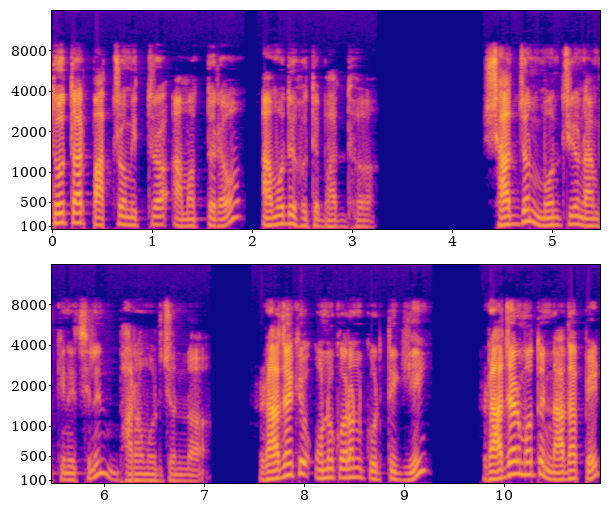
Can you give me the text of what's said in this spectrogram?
তো তার পাত্রমিত্র আমত্তরাও আমোদে হতে বাধ্য। সাতজন মন্ত্রীও নাম কিনেছিলেন ভারমর জন্য। রাজাকে অনুকরণ করতে গিয়েই রাজার মতো নাদা পেট,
